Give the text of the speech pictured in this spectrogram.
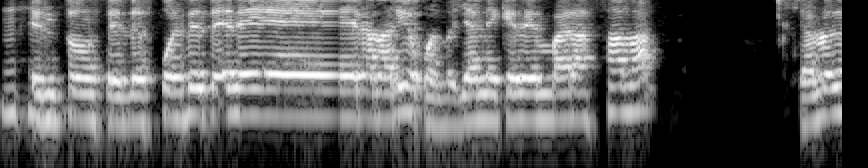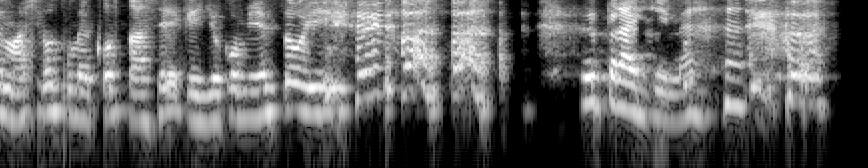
Entonces, después de tener a Darío, cuando ya me quedé embarazada, si hablo demasiado, tú me cortas, ¿eh? que yo comienzo y... Tranquila.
